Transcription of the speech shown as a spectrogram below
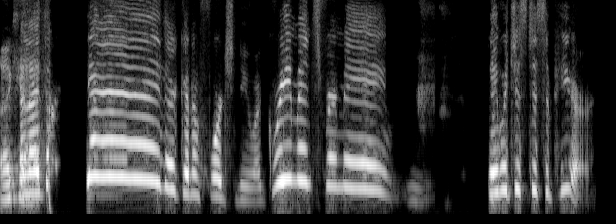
Okay. And I thought, yay, they're going to forge new agreements for me. They would just disappear.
